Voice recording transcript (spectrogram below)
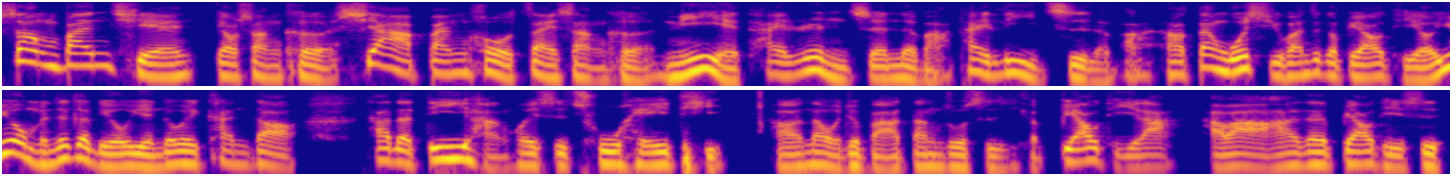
上班前要上课，下班后再上课，你也太认真了吧，太励志了吧？好，但我喜欢这个标题哦，因为我们这个留言都会看到它的第一行会是粗黑体，好，那我就把它当做是一个标题啦，好不好？它的标题是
